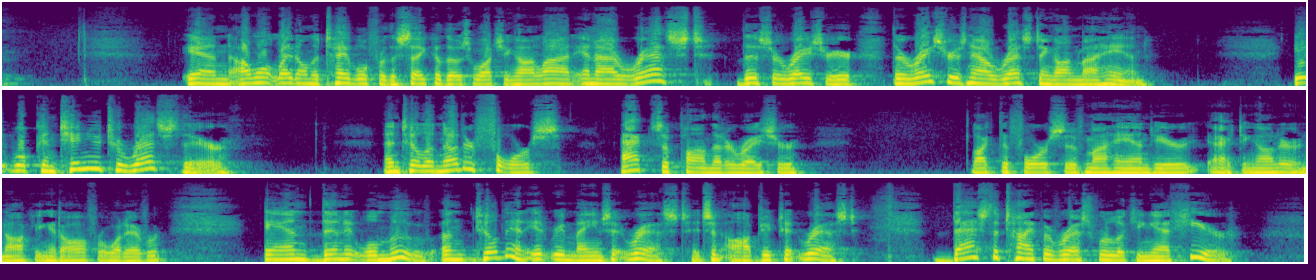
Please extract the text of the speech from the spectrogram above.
and I won't lay it on the table for the sake of those watching online, and I rest this eraser here, the eraser is now resting on my hand. It will continue to rest there until another force acts upon that eraser, like the force of my hand here acting on it or knocking it off or whatever, and then it will move. Until then, it remains at rest. It's an object at rest. That's the type of rest we're looking at here.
